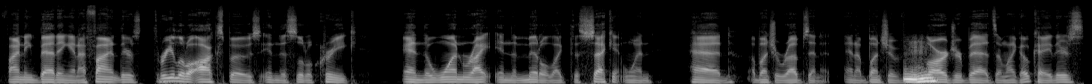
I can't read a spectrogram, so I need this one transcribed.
finding bedding, and I find there's three little oxbows in this little creek, and the one right in the middle, like the second one, had a bunch of rubs in it and a bunch of Mhm. larger beds. I'm like, okay, there's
